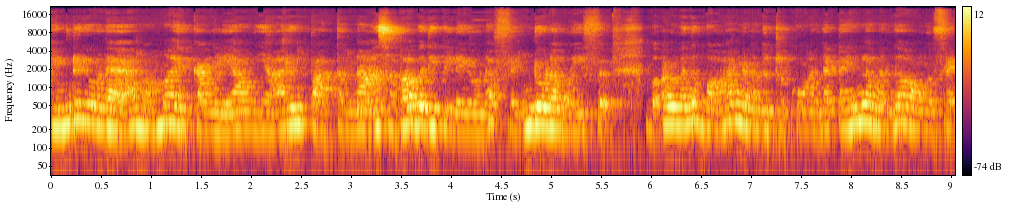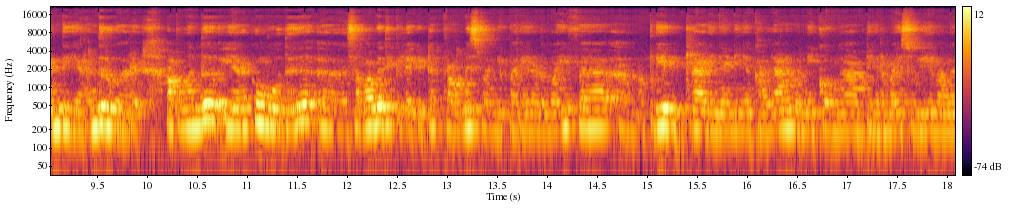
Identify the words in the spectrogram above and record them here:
ஹென்ரியோட மம்மா இருக்காங்க இல்லையா? அவங்க யாருன்னு பார்த்தோம்னா சபாபதி பிள்ளையோட ஃப்ரெண்டோட ஒய்ஃபு அவங்க வந்து வார் நடந்துட்டுருக்கோம். அந்த டைமில் வந்து அவங்க ஃப்ரெண்டு இறந்துருவார். அப்போ வந்து இறக்கும்போது சபாபதி பிள்ளைக்கிட்ட ப்ராமிஸ் வாங்கிப்பார். என்னோட ஒய்ஃபை அப்படியே விட்டுறாதீங்க. நீங்கள் கல்யாணம் பண்ணிக்கோங்க அப்படிங்கிற மாதிரி சொல்லிடுவாங்க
